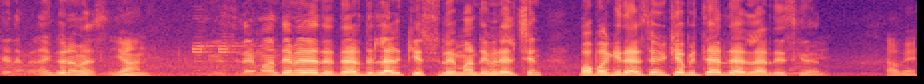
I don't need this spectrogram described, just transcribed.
Denemeden göremez. Yani. Çünkü Süleyman Demirel'e de derdiler ki Süleyman Demirel için baba giderse ülke biter derlerdi eskiden. Tabii.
